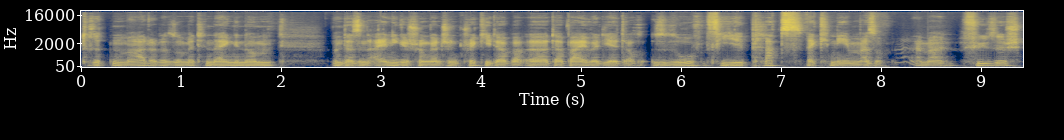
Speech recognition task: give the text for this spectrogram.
dritten Mal oder so mit hineingenommen Und da sind einige schon ganz schön tricky dabei, äh, dabei, weil die halt auch so viel Platz wegnehmen. Also einmal physisch,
